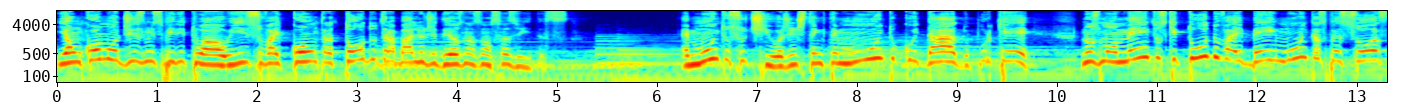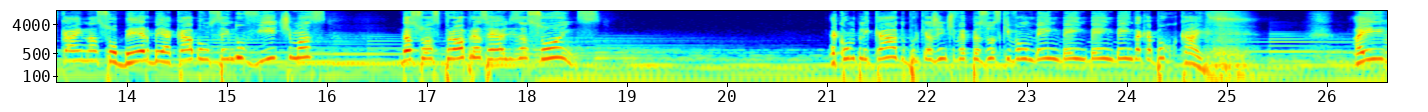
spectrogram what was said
e a um comodismo espiritual, e isso vai contra todo o trabalho de Deus nas nossas vidas. É muito sutil, a gente tem que ter muito cuidado, porque nos momentos que tudo vai bem, muitas pessoas caem na soberba e acabam sendo vítimas das suas próprias realizações. É complicado porque a gente vê pessoas que vão bem, bem, bem, bem, daqui a pouco cai. Aí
